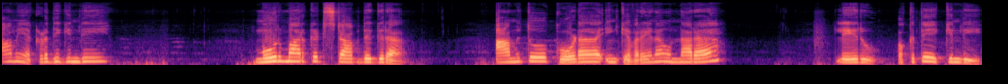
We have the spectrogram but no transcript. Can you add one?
ఆమె ఎక్కడ దిగింది? మూర్ మార్కెట్ స్టాప్ దగ్గర. ఆమెతో కూడా ఇంకెవరైనా ఉన్నారా? లేరు. ఒక్కతే ఎక్కింది.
